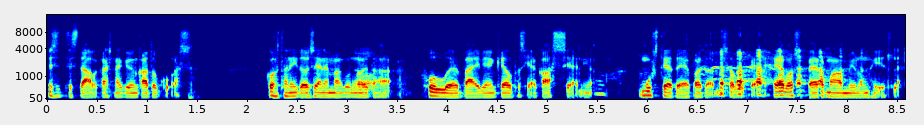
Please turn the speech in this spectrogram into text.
Ja sitten sitä alkaisi näkyä katukuvassa. Kohta niitä olisi enemmän kuin Joo. noita hullujen päivien keltaisia kasseja, niin mustia teepaita, missä lukee hevosperma on minun Hitler.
